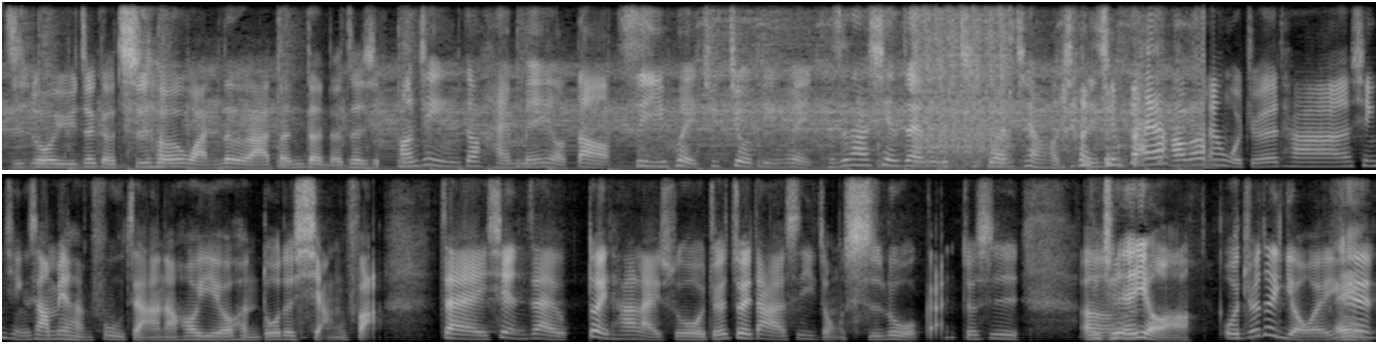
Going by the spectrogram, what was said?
执着于这个吃喝玩乐啊等等的这些。黄静莹都还没有到市议会去就定位，可是他现在那个机关枪好像已经摆好了。但我觉得他心情上面很复杂，然后也有很多的想法。在现在对他来说，我觉得最大的是一种失落感，就是你觉得有啊？我觉得有诶，因为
